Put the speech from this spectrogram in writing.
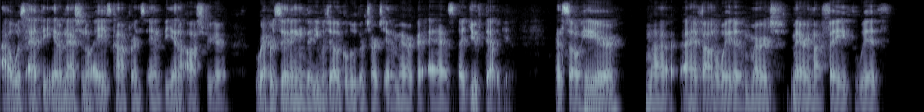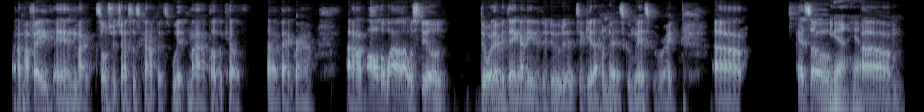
I was at the International AIDS Conference in Vienna, Austria, representing the Evangelical Lutheran Church in America as a youth delegate. And so here, my I had found a way to merge, marry my faith with uh, my faith and my social justice compass with my public health uh, background. Uh, all the while, I was still doing everything I needed to do to, to get out of med school, med school, right? Um, and so, yeah, yeah. Um,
